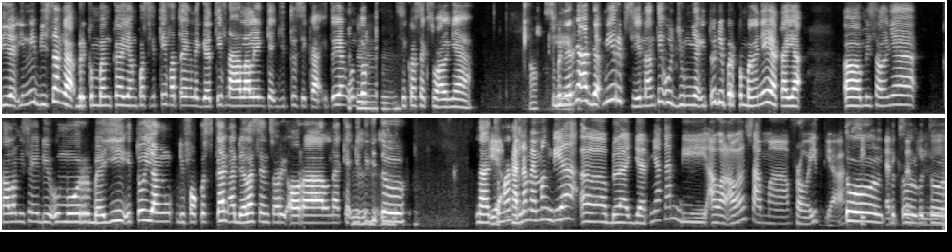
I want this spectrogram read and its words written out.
dia ini bisa nggak berkembang ke yang positif atau yang negatif nah hal-hal yang kayak gitu sih kak itu yang untuk psikoseksualnya Okay. Sebenarnya agak mirip sih. Nanti ujungnya itu di perkembangannya ya kayak uh, misalnya kalau misalnya di umur bayi itu yang difokuskan adalah sensori oral. Nah, kayak gitu-gitu. Nah, ya, cuman karena memang dia uh, belajarnya kan di awal-awal sama Freud ya. Betul, si betul, ini. betul.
